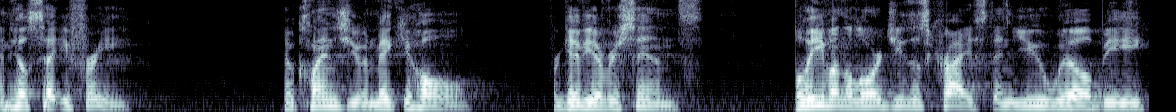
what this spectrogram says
and He'll set you free. He'll cleanse you and make you whole, forgive you of your sins. Believe on the Lord Jesus Christ and you will be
